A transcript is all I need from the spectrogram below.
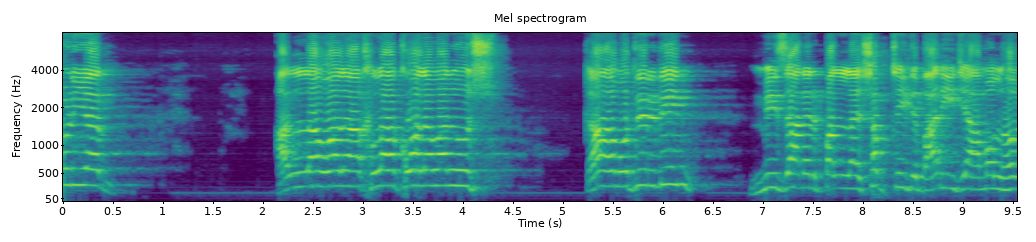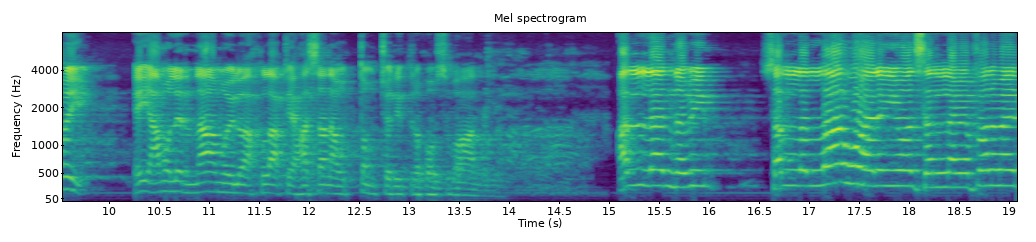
পড়িয়ার আল্লাহওয়ালা আখলাকওয়ালা মানুষ কামতির দিন মিজানের পাল্লায় সবচেয়ে ভারী যে আমল হবে, এই আমলের নাম হইল আখলাকে হাসানা, উত্তম চরিত্র সুবহান আল্লাহ নবী সাল্লাল্লাহু আলাইহি ওয়াসাল্লাম ফরমান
